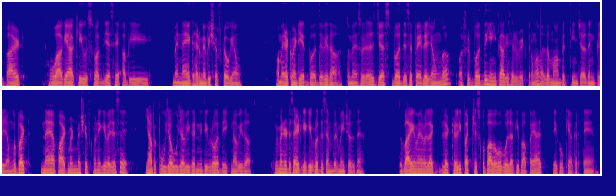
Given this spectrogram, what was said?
बट हुआ गया कि उस वक्त जैसे अभी मैं नए घर में भी शिफ्ट हो गया हूँ। और मेरा ट्वेंटी बर्थडे भी था तो मैंने सोचा जस्ट बर्थडे से पहले जाऊँगा और फिर बर्थडे यहीं पे आके सेलिब्रेट करूँगा मतलब वहाँ पे तीन चार दिन के लिए जाऊँगा। बट नए अपार्टमेंट में शिफ्ट होने की वजह से यहाँ पे पूजा वूजा भी करनी थी ब्रो और देखना भी था। तो फिर मैंने डिसाइड किया कि ब्रो दिसंबर में ही चलते हैं। तो भाई मैं लाइक लिटरली पच्चीस को पापा को बोला कि, पापा यार, देखो क्या करते हैं।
